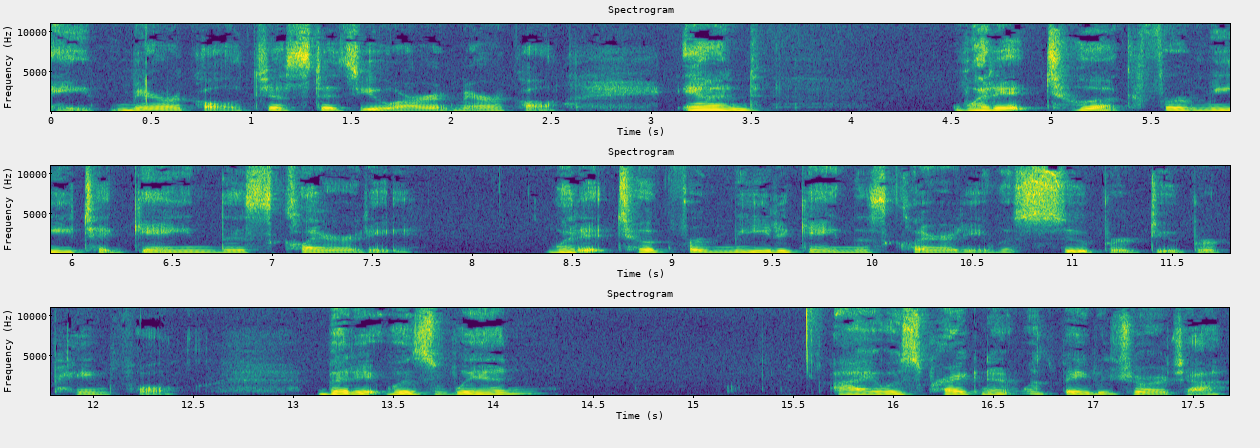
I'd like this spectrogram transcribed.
a miracle, just as you are a miracle. And what it took for me to gain this clarity, what it took for me to gain this clarity was super duper painful. But it was when I was pregnant with baby Georgia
